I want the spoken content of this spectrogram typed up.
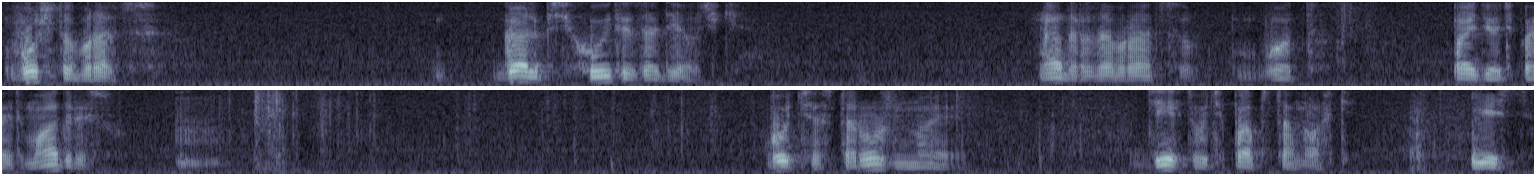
Вот что, братцы. Галя психует из-за девочки. Надо разобраться. Вот, пойдете по этому адресу. Будьте осторожны, но и действуйте по обстановке. Есть.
